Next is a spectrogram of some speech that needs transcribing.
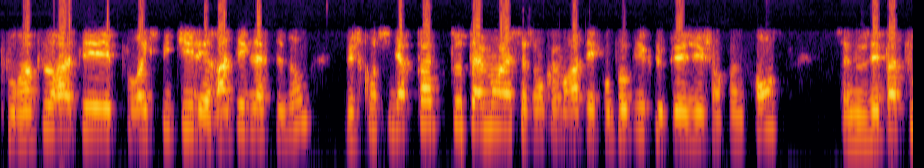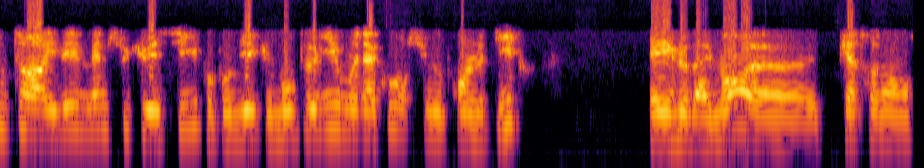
pour un peu rater, pour expliquer les ratés de la saison, mais je considère pas totalement la saison comme ratée. Faut pas oublier que le PSG est champion de France, ça nous est pas tout le temps arrivé, même sous QSI. Faut pas oublier que Montpellier ou Monaco ont su nous prendre le titre. Et globalement, euh, 91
